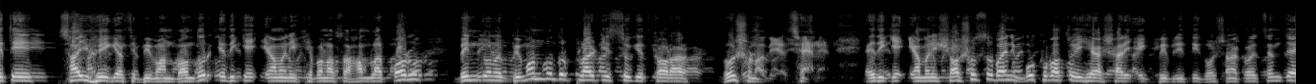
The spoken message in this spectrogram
এতে ছাই হয়ে গেছে বিমানবন্দর। এদিকে ইয়ামানি ক্ষেপণাস্ত্র হামলার পর বেনগুনের বিমানবন্দর ফ্লাইট স্থগিত করার ঘোষণা দিয়েছেন। এদিকে ইয়ামানি সশস্ত্র বাহিনীর মুখপাত্র ইহা সারি এক বিবৃতি ঘোষণা করেছেন যে,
